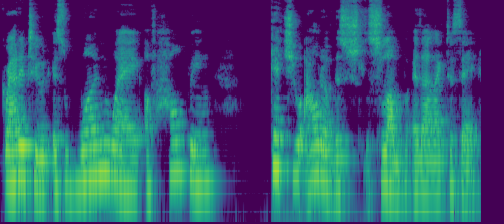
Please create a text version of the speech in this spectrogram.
gratitude is one way of helping get you out of this slump, as I like to say,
